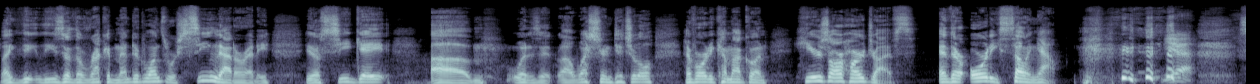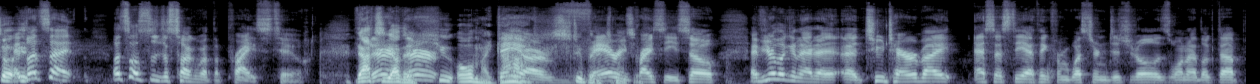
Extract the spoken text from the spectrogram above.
Like the, these are the recommended ones. We're seeing that already. You know, Seagate, um, what is it? Uh, Western Digital have already come out going, here's our hard drives, and they're already selling out. yeah. So and it- let's uh, let's also just talk about the price too. that's the they're- other huge. Oh my god, They are stupid very expensive. pricey. So if you're looking at a, a two terabyte SSD, I think from Western Digital is one I looked up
